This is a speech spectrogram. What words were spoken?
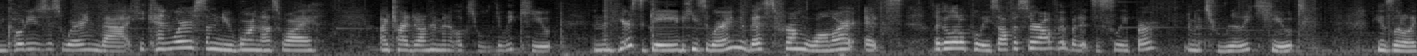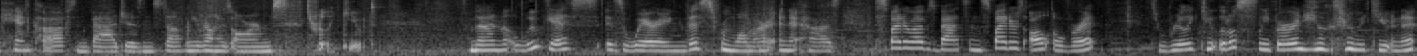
And Cody's just wearing that. He can wear some newborn, that's why I tried it on him and it looks really cute. And then here's Gabe. He's wearing this from Walmart. It's like a little police officer outfit, but it's a sleeper. And it's really cute. He has little like handcuffs and badges and stuff, and even on his arms. It's really cute. Then Lucas is wearing this from Walmart, and it has spider webs, bats, and spiders all over it. It's a really cute little sleeper, and he looks really cute in it.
